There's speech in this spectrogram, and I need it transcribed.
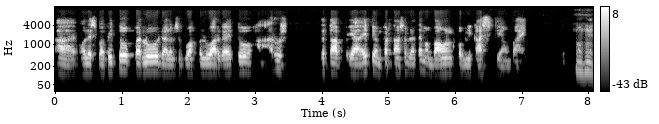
Uh, oleh sebab itu perlu dalam sebuah keluarga itu harus tetap ya itu yang pertama sebenarnya membangun komunikasi yang baik. Mm -hmm.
